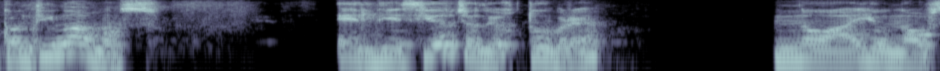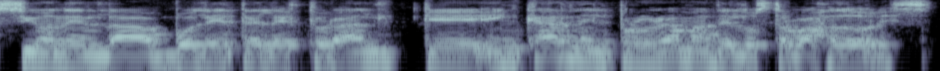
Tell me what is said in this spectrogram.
Continuamos. El 18 de octubre no hay una opción en la boleta electoral que encarne el programa de los trabajadores,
